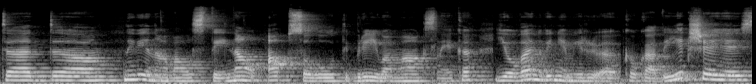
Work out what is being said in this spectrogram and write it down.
tad uh, nevienā valstī nav absolūti brīvā mākslinieka. Jo vai nu viņiem ir uh, kaut kāda iekšējais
